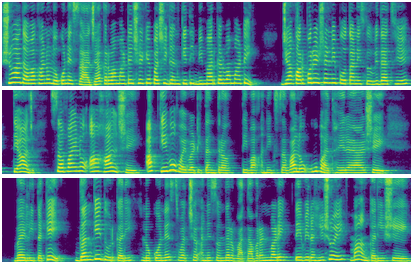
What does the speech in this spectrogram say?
શું આ દવાખાનું લોકોને સાજા કરવા માટે છે કે પછી ગંદકીથી બીમાર કરવા માટે? જ્યાં કોર્પોરેશનની પોતાની સુવિધા છે, ત્યાં જ સફાઈનો આ હાલ છે. આ કેવો વહીવટીતંત્ર તેવા અનેક સવાલો ઊભા થઈ રહ્યા છે. વહેલી તકે ગંદકી દૂર કરી લોકોને સ્વચ્છ અને સુંદર વાતાવરણ મળે તેવી રહીશોએ માંગ કરી છે.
